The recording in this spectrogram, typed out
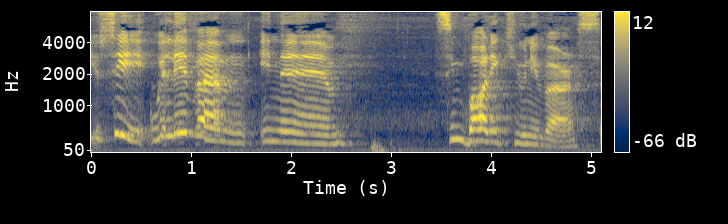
you see we live um, in a symbolic universe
